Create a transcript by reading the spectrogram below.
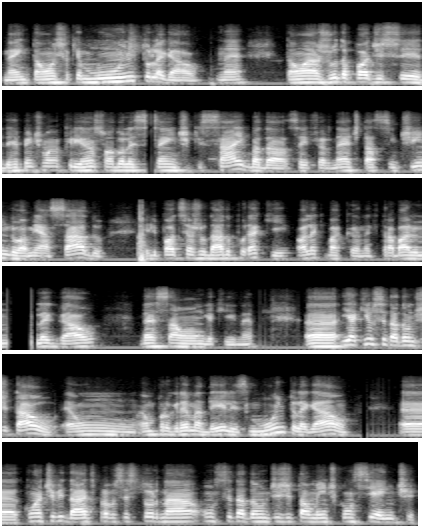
né? Então, isso aqui é muito legal, né? Então, a ajuda pode ser, de repente, uma criança ou um adolescente que saiba da SaferNet, está se sentindo ameaçado, ele pode ser ajudado por aqui. Olha que bacana, que trabalho legal dessa ONG aqui, né? Uh, e aqui o Cidadão Digital é um, é um programa deles muito legal, uh, com atividades para você se tornar um cidadão digitalmente consciente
